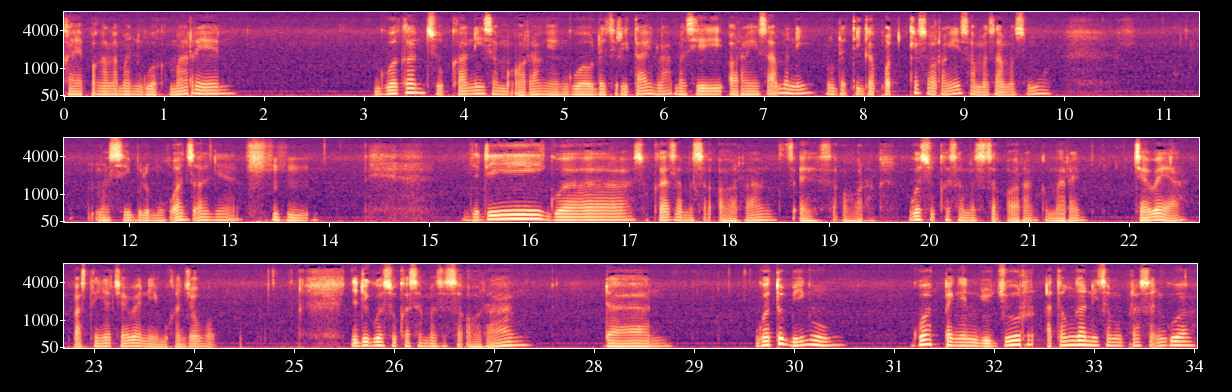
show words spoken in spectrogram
kayak pengalaman gua kemarin. Gua kan suka nih sama orang yang gua udah ceritain lah. Masih orang yang sama nih. Udah tiga podcast orangnya sama-sama semua. Masih belum move on soalnya. Jadi gue suka sama seorang eh seorang gue suka sama seseorang kemarin. Cewek ya pastinya cewek nih bukan cowok. Jadi gue suka sama seseorang dan gue tuh bingung gue pengen jujur atau enggak nih sama perasaan gue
